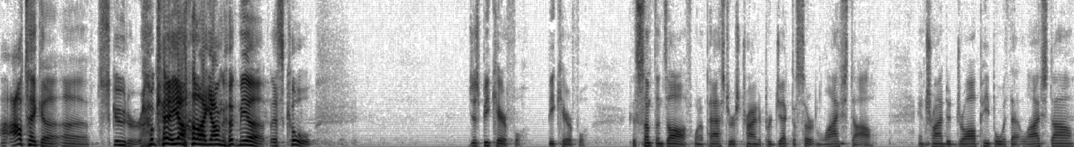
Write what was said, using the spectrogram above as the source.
I'll take a, a scooter, okay? Y'all, like, y'all can hook me up. That's cool. Just be careful. Be careful. Because something's off when a pastor is trying to project a certain lifestyle and trying to draw people with that lifestyle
